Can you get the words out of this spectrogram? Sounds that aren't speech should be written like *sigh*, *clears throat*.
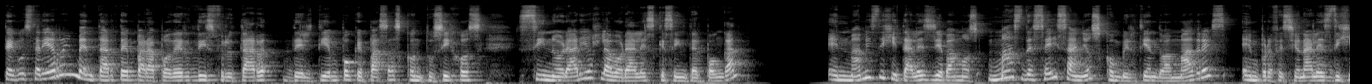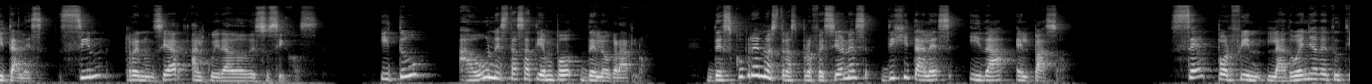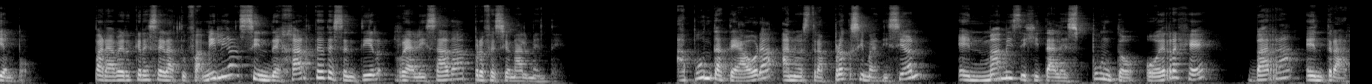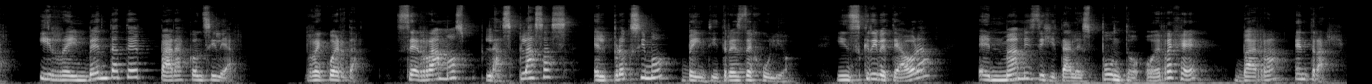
¿Te gustaría reinventarte para poder disfrutar del tiempo que pasas con tus hijos sin horarios laborales que se interpongan? En Mamis Digitales llevamos más de seis años convirtiendo a madres en profesionales digitales, sin renunciar al cuidado de sus hijos. Y tú aún estás a tiempo de lograrlo. Descubre nuestras profesiones digitales y da el paso. Sé por fin la dueña de tu tiempo, para ver crecer a tu familia sin dejarte de sentir realizada profesionalmente. Apúntate ahora a nuestra próxima edición en mamisdigitales.org barra entrar y reinvéntate para conciliar. Recuerda, cerramos las plazas el próximo 23 de julio. Inscríbete ahora en mamisdigitales.org barra entrar.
